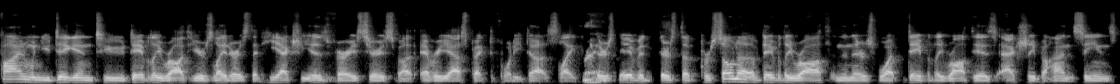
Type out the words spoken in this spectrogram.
find when you dig into David Lee Roth years later is that he actually is very serious about every aspect of what he does. Like right. there's David, there's the persona of David Lee Roth, and then there's what David Lee Roth is actually behind the scenes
